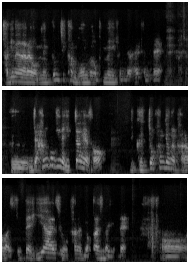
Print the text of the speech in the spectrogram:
자기네 나라에 없는 끔찍한 무언가가 분명히 존재할 텐데 네 맞아요. 그 이제 한국인의 입장에서 음. 그쪽 환경을 바라봤을 때 이해하지 못하는 몇 가지가 있는데 어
